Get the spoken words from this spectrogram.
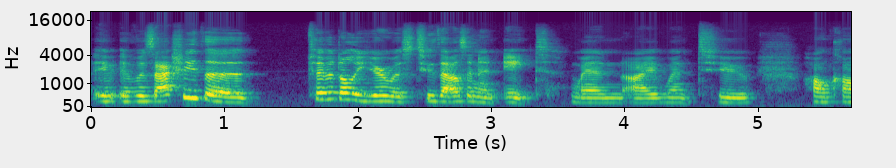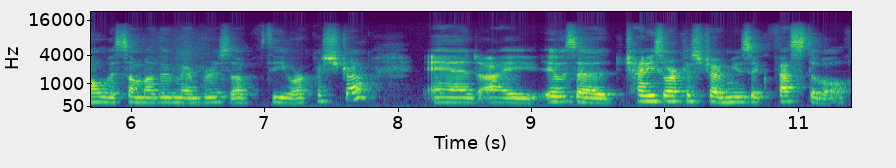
it, it was actually the pivotal year was 2008 when I went to Hong Kong with some other members of the orchestra and I it was a Chinese orchestra music festival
